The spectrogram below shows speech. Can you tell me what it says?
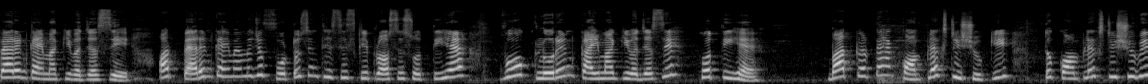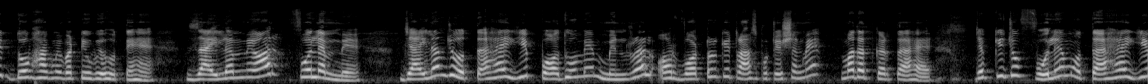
पेरेन काइमा की वजह से। और पेरेन काइमा में जो फोटोसिंथेसिस की प्रोसेस होती है, वो क्लोरेन काइमा की वजह से होती है। बात करते हैं कॉम्प्लेक्स टिश्यू की तो कॉम्प्लेक्स टिश्यू भी दो भाग में बटे हुए होते हैं। जाइलम में और फोलम में। जाइलम जो होता है, ये पौधों में मिनरल और वाटर के ट्रांसपोर्टेशन में मदद करता है। जबकि जो फोलेम होता है, ये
